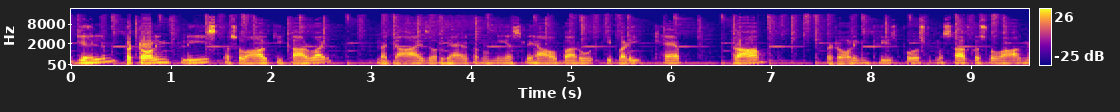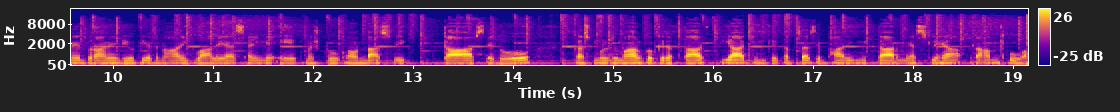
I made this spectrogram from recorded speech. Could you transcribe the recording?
Jhelum patrolling police कसवाल की कार्रवाई, नाजायज़ और गैर कानूनी असलहा और बारूद की बड़ी खैप बराम patrolling police post Masa Kaswal में दौरान duty Adnan Iqbal S I ने एक मशकूक होंडा स्विक कार से दो कस मुलजमान को गिरफ़्तार किया, जिनके कब्जा से भारी मकदार में असलहा बरामद हुआ।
